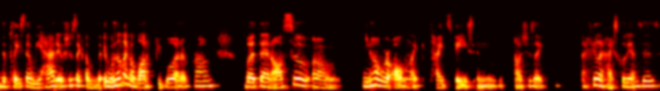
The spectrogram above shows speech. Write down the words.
The place that we had, it was just like a, it wasn't like a lot of people at our prom, but then also um you know how we're all in like tight space and I was just like I feel like high school dances,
